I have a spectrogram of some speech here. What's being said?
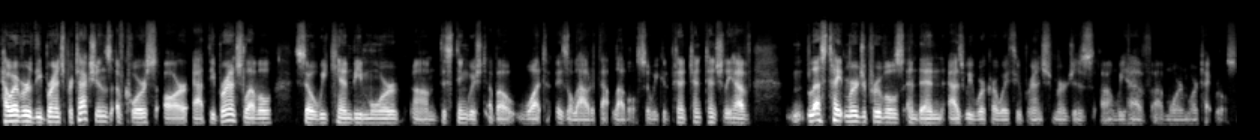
However, the branch protections, of course, are at the branch level, so we can be more um, distinguished about what is allowed at that level. So we could potentially have less tight merge approvals, and then as we work our way through branch merges, uh, we have uh, more and more tight rules.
